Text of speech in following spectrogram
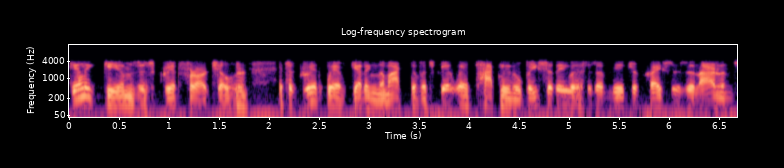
Gaelic games is great for our children. It's a great way of getting them active. It's a great way of tackling obesity, which is a major crisis in Ireland.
